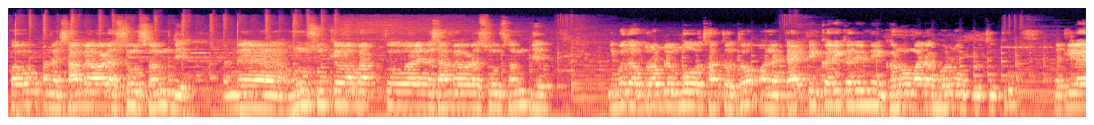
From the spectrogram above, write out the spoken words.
કહું અને સામેવાળા શું સમજે? અને હું શું કહેવા માગતો હોય અને સામેવાળા શું સમજે? એ બધો પ્રોબ્લેમ બહુ થતો હતો અને ટાઈપિંગ કરી કરીને ઘણું મારે બોલવું પડતું હતું. એટલે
